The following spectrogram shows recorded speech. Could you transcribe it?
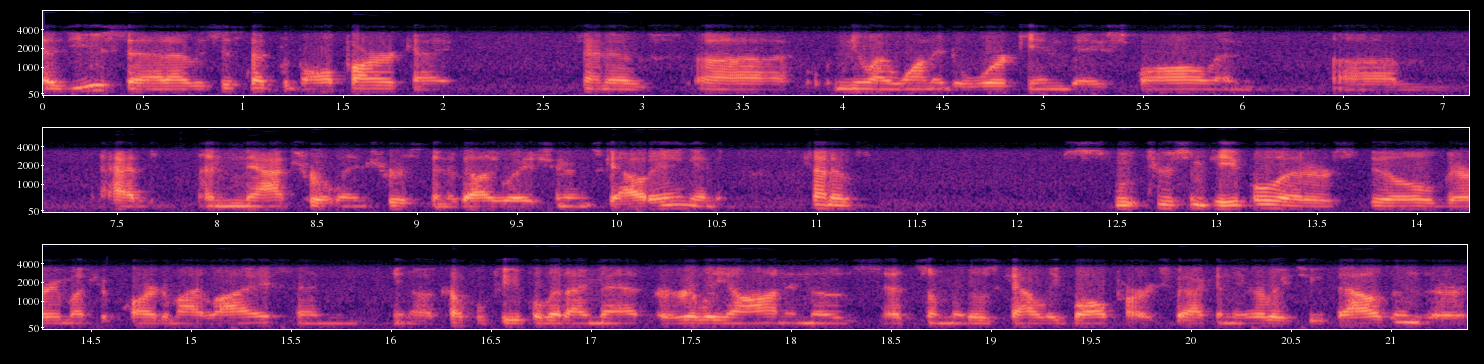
as you said, I was just at the ballpark. I kind of uh, knew I wanted to work in baseball, and um, had a natural interest in evaluation and scouting and kind of swooped through some people that are still very much a part of my life and you know a couple people that I met early on in those at some of those Cal League ballparks back in the early 2000s are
